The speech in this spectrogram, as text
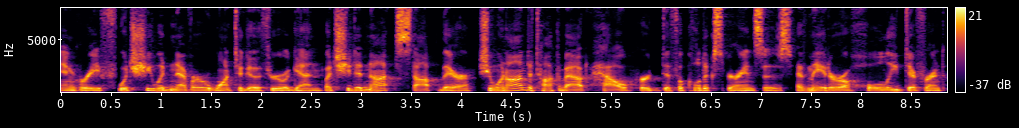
and grief, which she would never want to go through again, but she did did not stop there. She went on to talk about how her difficult experiences have made her a wholly different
